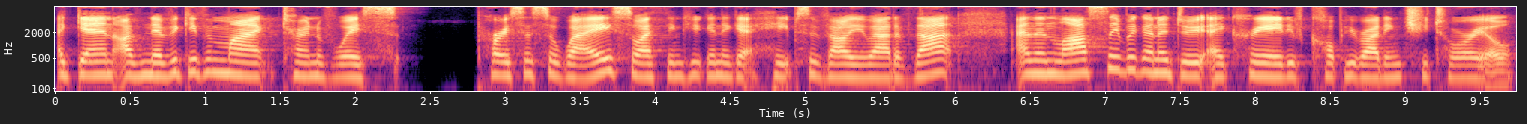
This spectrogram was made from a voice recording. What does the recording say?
Again, I've never given my tone of voice process away. So I think you're going to get heaps of value out of that. And then lastly, we're going to do a creative copywriting tutorial.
